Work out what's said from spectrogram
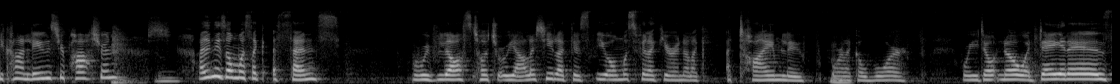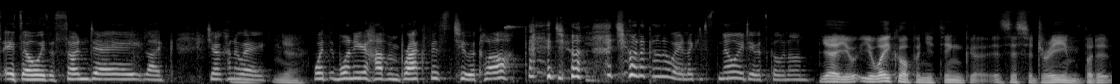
you kind of lose your passion. I think there's almost like a sense where we've lost touch with reality. Like there's, you almost feel like you're in a, like a time loop or like a warp where you don't know what day it is. It's always a Sunday. Like, do you know kind of way? Yeah. What when are you having breakfast? Two o'clock. do, you, do you know that kind of way? Like you just no idea what's going on. Yeah, you you wake up and you think, uh, is this a dream? But it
